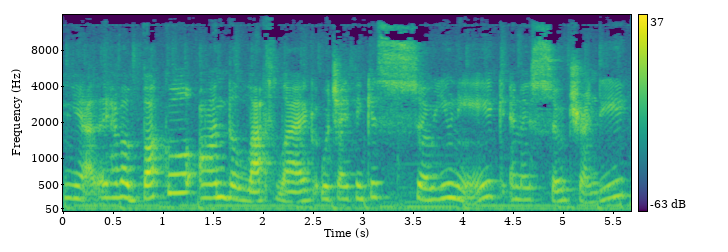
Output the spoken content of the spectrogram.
yeah, they have a buckle on the left leg, which I think is so unique and is so trendy.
